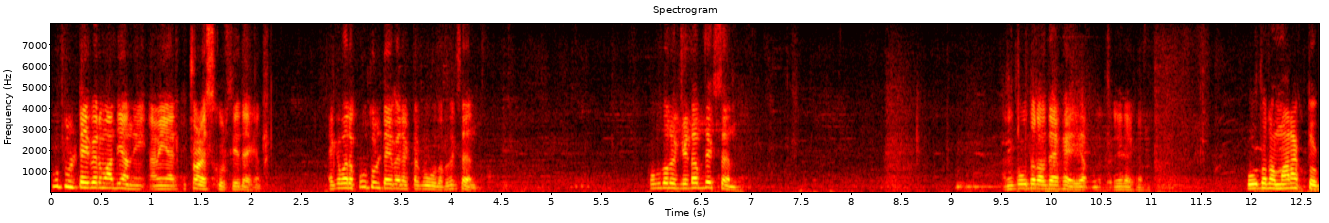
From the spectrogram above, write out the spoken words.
পুতুল টাইপের মাদি আমি আমি আর কি চয়েস করছি দেখেন। একেবারে পুতুল টাইপের একটা কবুতর, দেখছেন? কবুতরের গেট আপ দেখছেন? আমি কবুতরটা দেখাই আপনাদের, এই দেখেন। কবুতরটা মারাত্মক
